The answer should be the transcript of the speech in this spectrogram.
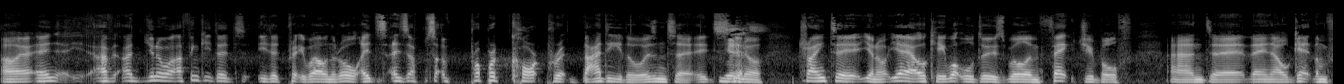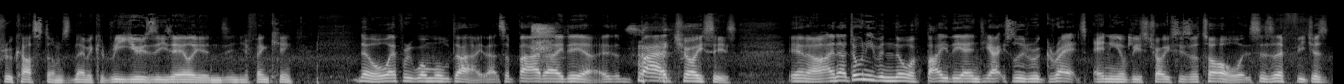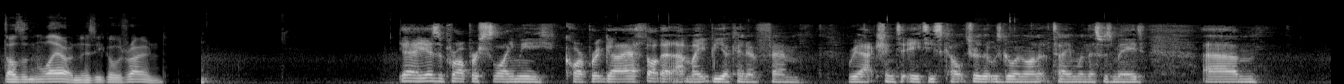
Uh, and I, I, you know what? I think he did. He did pretty well in the role. It's, it's a sort of proper corporate baddie, though, isn't it? It's Yeah. you know trying to you know yeah okay. What we'll do is we'll infect you both, and uh, then I'll get them through customs, and then we could reuse these aliens. And you're thinking, no, everyone will die. That's a bad idea. It's bad choices. You know, and I don't even know if by the end he actually regrets any of his choices at all. It's as if he just doesn't learn as he goes round. Yeah, he is a proper slimy corporate guy. I thought that that might be a kind of um, reaction to 80s culture that was going on at the time when this was made. Um,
